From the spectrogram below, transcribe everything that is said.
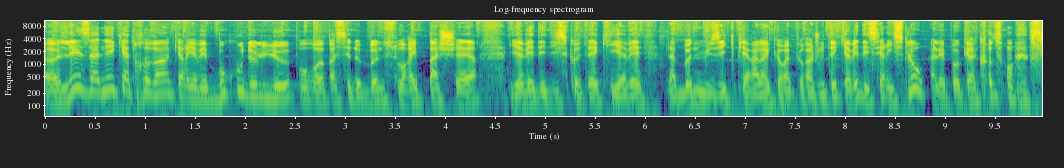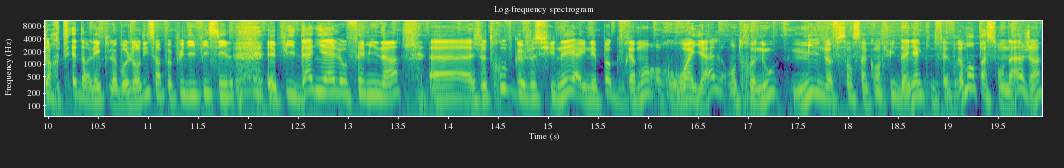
Euh, les années 80, car il y avait beaucoup de lieux pour passer de bonnes soirée pas chère. Il y avait des discothèques, il y avait la bonne musique. Pierre Alain qui aurait pu rajouter qu'il y avait des séries slow à l'époque hein, quand on sortait dans les clubs. Aujourd'hui, c'est un peu plus difficile. Et puis Daniel au féminin, euh, je trouve que je suis né à une époque vraiment royale nous, 1958. Daniel qui ne fait vraiment pas son âge. Hein.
